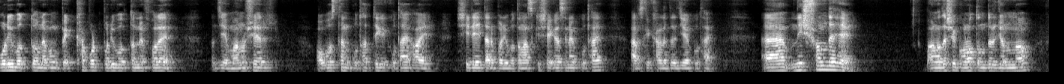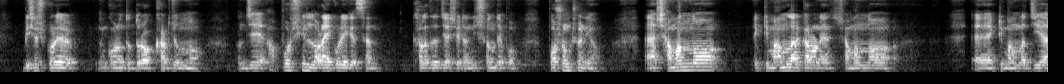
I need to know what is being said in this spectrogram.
পরিবর্তন এবং প্রেক্ষাপট পরিবর্তনের ফলে যে মানুষের অবস্থান কোথা থেকে কোথায় হয় সেটাই তার পরিবর্তন। আজকে শেখ হাসিনা কোথায়? আর আজকে খালেদা জিয়া কোথায়? নিঃসন্দেহে বাংলাদেশের গণতন্ত্রের জন্য, বিশেষ করে গণতন্ত্র রক্ষার জন্য যে আপসহীন লড়াই করে গেছেন খালেদা জিয়া সেটা নিঃসন্দেহে প্রশংসনীয়। সামান্য একটি মামলার কারণে, সামান্য একটি মামলা জিয়া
